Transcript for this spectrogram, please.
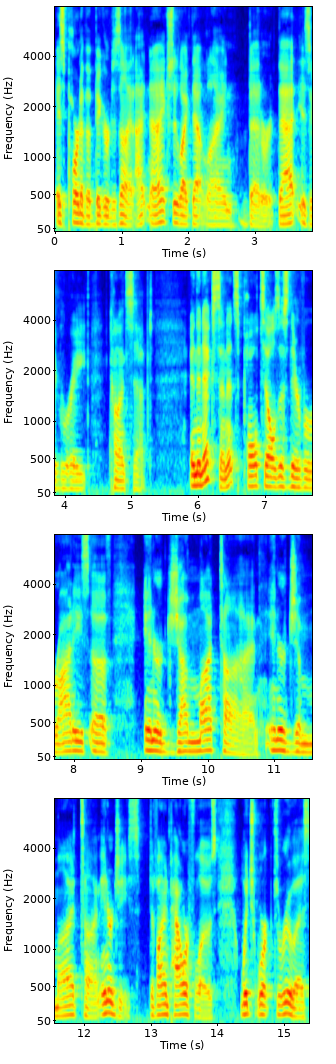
as part of a bigger design. I, I actually like that line better. That is a great concept. In the next sentence, Paul tells us there are varieties of energematon, energematon, energies, divine power flows, which work through us.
